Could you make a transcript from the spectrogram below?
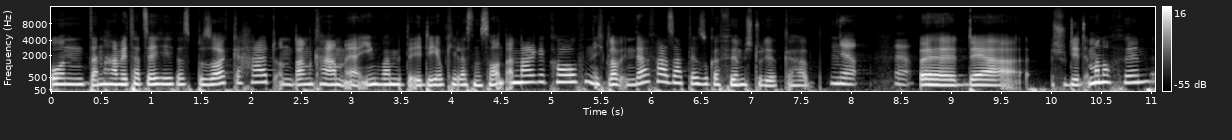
Und dann haben wir tatsächlich das besorgt gehabt und dann kam er irgendwann mit der Idee, okay, lass eine Soundanlage kaufen. Ich glaube, in der Phase hat er sogar Film studiert gehabt. Ja. ja. Äh, der studiert immer noch Film.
